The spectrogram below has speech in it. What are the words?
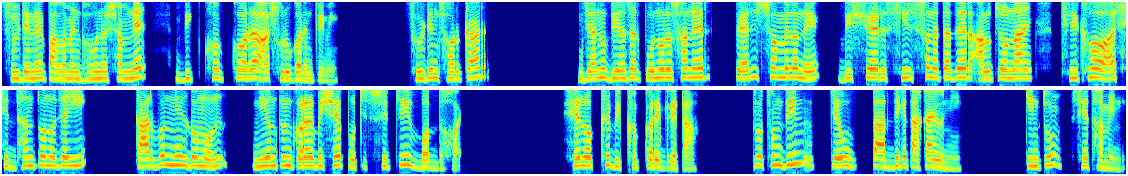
সুইডেনের পার্লামেন্ট ভবনের সামনে বিক্ষোভ করা শুরু করেন তিনি। সুইডেন সরকার যেন দুই হাজার পনেরো সালের প্যারিস সম্মেলনে বিশ্বের শীর্ষ নেতাদের আলোচনায় ঠিক হওয়া সিদ্ধান্ত অনুযায়ী কার্বন নির্গমন নিয়ন্ত্রণ করার বিষয়ে প্রতিশ্রুতিবদ্ধ হয়। সে লক্ষ্যে বিক্ষোভ করে গ্রেটা। প্রথম দিন কেউ তার দিকে তাকায়নি, কিন্তু সে থামেনি।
